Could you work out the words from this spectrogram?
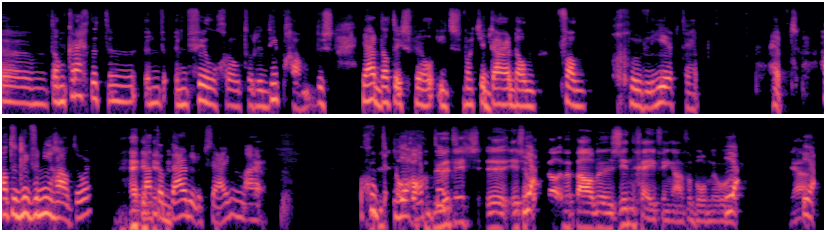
um, dan krijgt het een, een, een veel grotere diepgang. Dus ja, dat is wel iets wat je daar dan van geleerd hebt. hebt. Had het liever niet gehad hoor. Laat dat duidelijk zijn. Maar goed, dus je hebt gebeurd het. is, uh, is er ook wel een bepaalde zingeving aan verbonden hoor. Ja. Ja. ja.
